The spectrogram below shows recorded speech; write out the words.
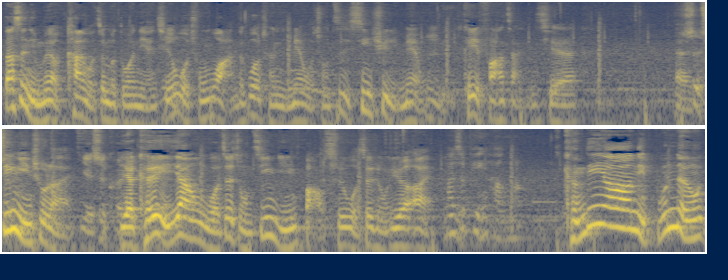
但是你没有看我这么多年，其实我从玩的过程里面，我从自己兴趣里面，嗯可以发展一些，呃，经营出来，也是可以，也可以让我这种经营保持我这种热爱。还是平衡嘛。肯定啊，你不能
